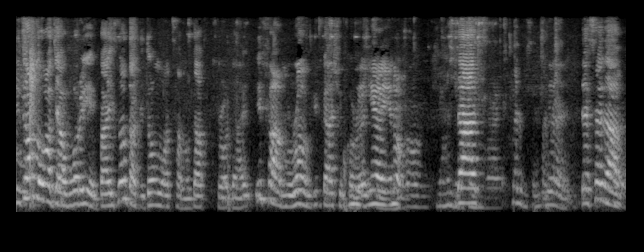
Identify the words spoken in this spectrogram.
You don't know what they are worrying about. It's not that they don't want another brother. If I'm wrong, you guys should correct Yeah, me. you're not wrong. You're 100% That's- right. 100%. Yeah, they said that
